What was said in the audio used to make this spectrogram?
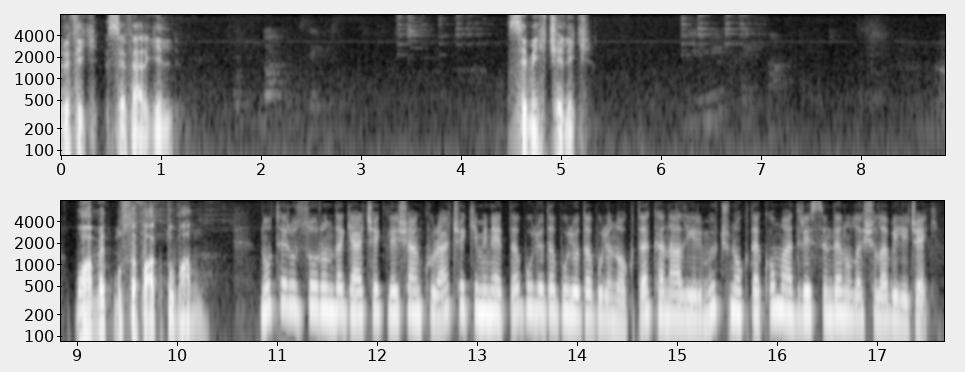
Refik Sefergil, Semih Çelik, Muhammed Mustafa Akduman, Noter huzurunda gerçekleşen kura çekimine www.kanal23.com adresinden ulaşılabilecek.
